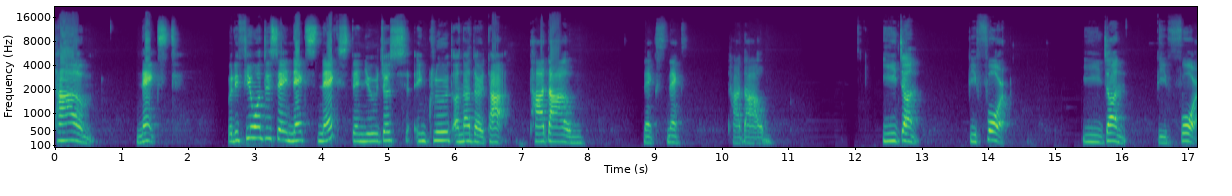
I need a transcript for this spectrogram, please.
다음, next. But if you want to say next, next, then you just include another 다. 다다음. Next, next. 다다음. 이전, before. 이전, before.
